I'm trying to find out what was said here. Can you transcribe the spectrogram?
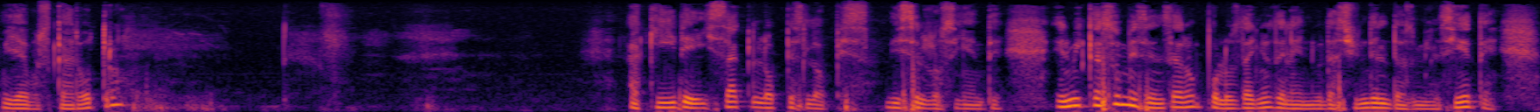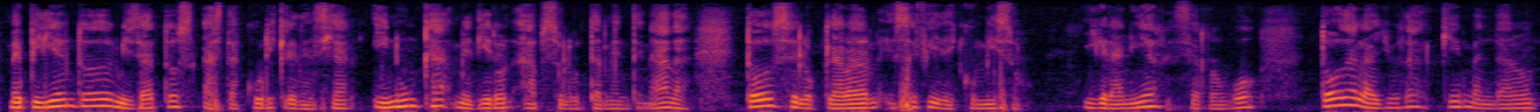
voy a buscar otro. Aquí de Isaac López López. Dice lo siguiente. En mi caso me censaron por los daños de la inundación del 2007. Me pidieron todos mis datos hasta curi credencial y nunca me dieron absolutamente nada. Todos se lo clavaron ese fideicomiso. Y Granier se robó toda la ayuda que mandaron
